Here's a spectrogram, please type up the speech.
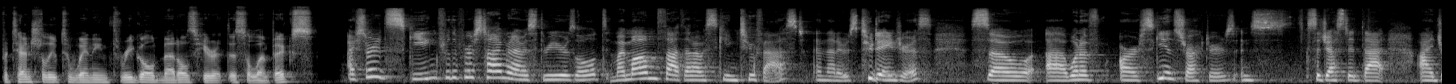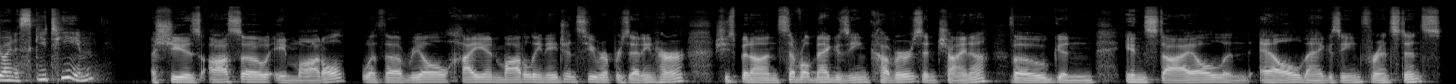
potentially to winning three gold medals here at this Olympics. I started skiing for the first time when I was three years old. My mom thought that I was skiing too fast and that it was too dangerous. So, uh, one of our ski instructors ins- suggested that I join a ski team. Uh, she is also a model with a real high end modeling agency representing her. She's been on several magazine covers in China, Vogue and InStyle and Elle magazine, for instance.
